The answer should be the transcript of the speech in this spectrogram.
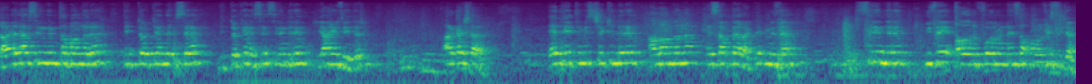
Daireler silindirin tabanları, dikdörtgenler ise dikdörtgen ise silindirin yan yüzeyidir. Arkadaşlar elde ettiğimiz şekillerin alanlarını hesaplayarak hepimizden silindirin yüzey alanı formülünü hesaplamamızı isteyeceğim.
